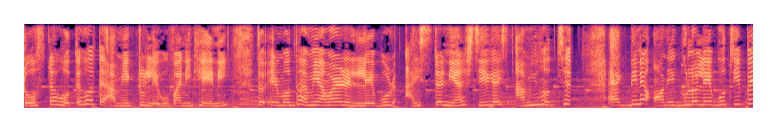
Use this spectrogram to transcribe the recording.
টোস্টটা হতে হতে আমি একটু লেবু পানি খেয়ে নিই। তো এর মধ্যে আমি আমার লেবুর আইসটা নিয়ে আসছি। গাইস আমি হচ্ছে একদিনে অনেকগুলো লেবু চিপে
